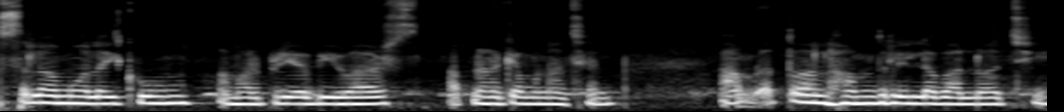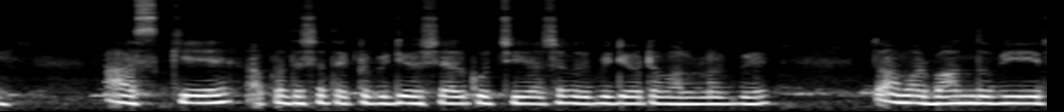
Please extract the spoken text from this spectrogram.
আসসালামু আলাইকুম, আমার প্রিয় ভিউয়ার্স আপনারা কেমন আছেন? আমরা তো আলহামদুলিল্লাহ ভালো আছি। আজকে আপনাদের সাথে একটা ভিডিও শেয়ার করছি, আশা করি ভিডিওটা ভালো লাগবে। তো আমার বান্ধবীর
